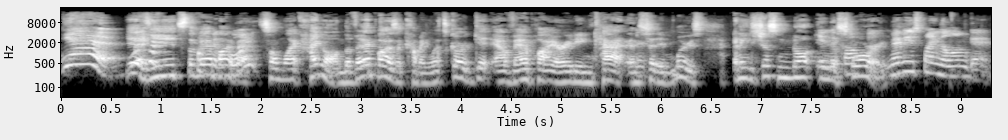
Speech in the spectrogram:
Yeah. Yeah, he eats the vampire bat. So I'm like, hang on, the vampires are coming. Let's go get our vampire eating cat and set him loose. And he's just not in, in the, the, story. Maybe he's playing the long game.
